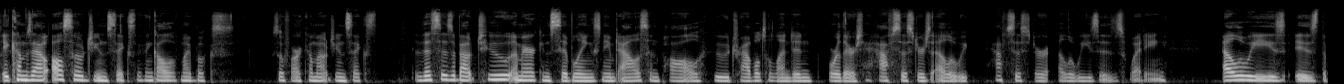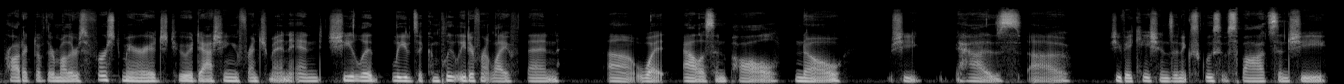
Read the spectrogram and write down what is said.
It comes out also June 6th. I think all of my books so far come out June 6th. This is about two American siblings named Alice and Paul who travel to London for their half sister's half sister Eloise's wedding. Eloise is the product of their mother's first marriage to a dashing Frenchman, and she led, leads a completely different life than uh, what Alice and Paul know. She has uh, she vacations in exclusive spots and she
